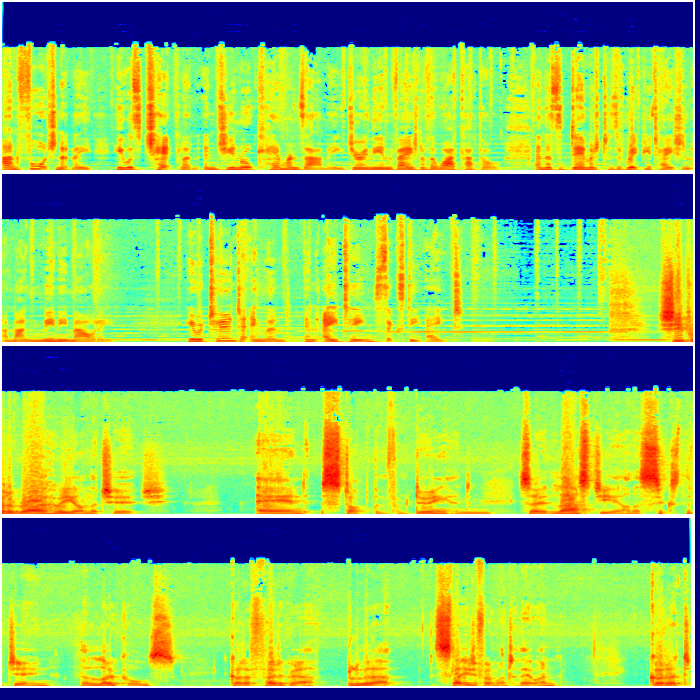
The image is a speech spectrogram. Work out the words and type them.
Unfortunately, he was chaplain in General Cameron's army during the invasion of the Waikato, and this damaged his reputation among many Maori. He returned to England in 1868. She put a rahui on the church and stopped them from doing it. Mm. So last year, on the 6th of June, the locals got a photograph, blew it up, slightly different one to that one, got it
